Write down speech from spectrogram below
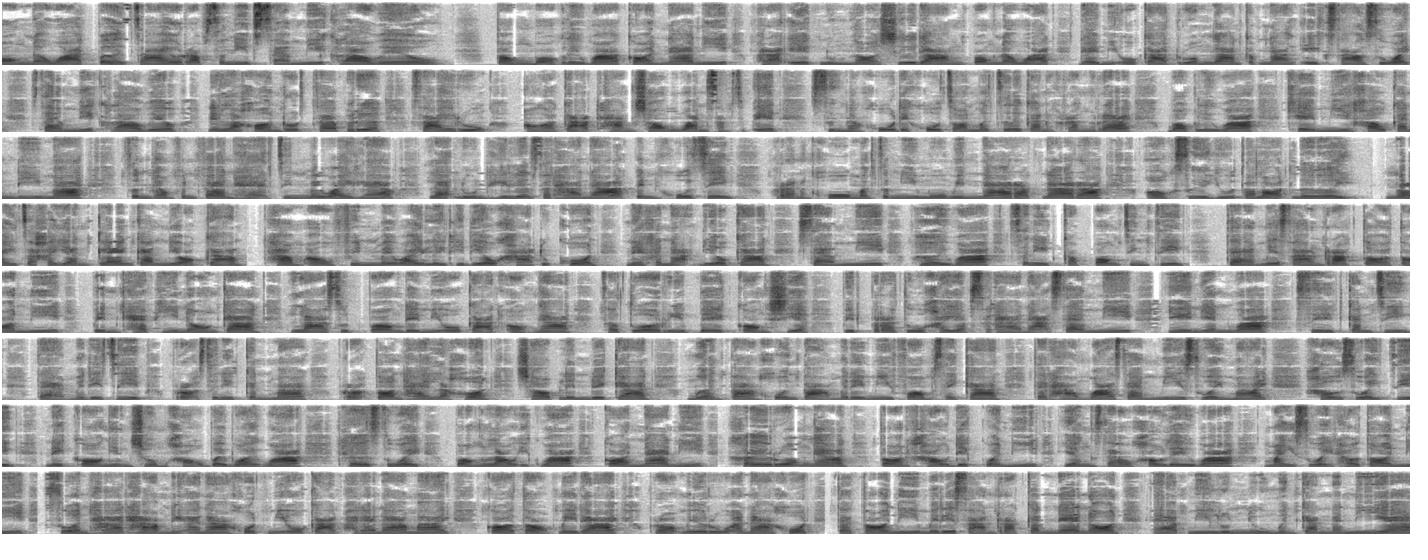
ปองนวัดเปิดใจรับสนิทแซมมี่คลาเวล ต้องบอกเลยว่าก่อนหน้านี้พระเอกหนุ่มหล่อชื่อดังป้องนวัดได้มีโอกาสร่วมงานกับนางเอกสาวสวย แซมมี่คลาเวล ในละครรถแซ่บเรื่องสายรุ้งออกอากาศทางช่องวัน 31 ซึ่งทั้งคู่ได้โคจรมาเจอกันครั้งแรก บอกเลยว่าเคมีเข้ากันดีมาก จนทำแฟนๆแห่จิ้นไม่ไหวแล้ว และลุ้นให้เลื่อนสถานะเป็นคู่จริงเพราะทั้งคู่มักจะมีโมเมนต์น่ารักน่ารักออกสื่ออยู่ตลอดเลย ไหนจะขยันแกล้งกันหยอกกัน ทำเอาฟินไม่ไหวเลยทีเดียวค่ะทุกคน ในขณะเดียวกัน แซมมี่เผยว่าสนิทกับป้องจริง ๆ แต่ไม่สารรักต่อตอนนี้เป็นแค่พี่น้องกัน ล่าสุดป้องได้มีโอกาสออกงานเจ้าตัวรีบเบรกกองเชียร์ปิดประตูขยับสถานะแซมมี่ยืนยันว่าสนิทกันจริง แต่ไม่ได้จีบ เพราะสนิทกันมาก เพราะตอนถ่ายละครชอบเล่นด้วยกัน เหมือนต่างคนต่างไม่ได้มีฟอร์มใส่กันแต่ถามว่าแซมมี่สวยไหมเขาสวยจริง ในกองยังชมเขาบ่อยๆว่า เธอสวยปองเล่าอีกว่าก่อนหน้านี้เคยร่วมงานตอนเขาเด็กกว่านี้ยังแซวเขาเลยว่าไม่สวยเท่าตอนนี้ ส่วนถ้าถามในอนาคตมีโอกาสพัฒนาไหมก็ตอบไม่ได้ เพราะไม่รู้อนาคต แต่ตอนนี้ไม่ได้สารรักกันแน่นอน แอบมีลุ้นอยู่เหมือนกันนะเนี่ย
